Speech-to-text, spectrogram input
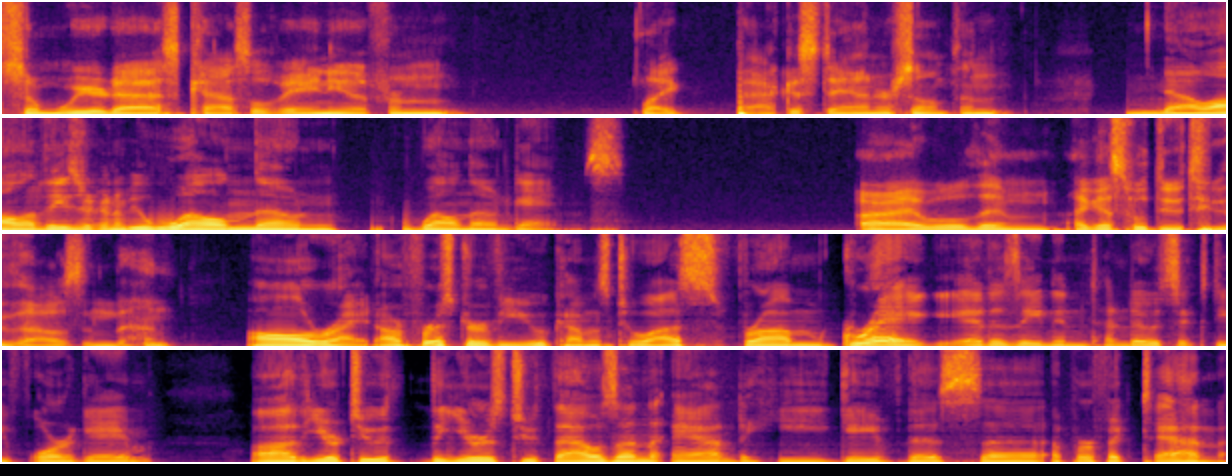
some weird ass Castlevania from like Pakistan or something. No, all of these are going to be well known well known games. All right, well then I guess we'll do 2000 then. All right, our first review comes to us from Greg. It is a Nintendo 64 game. Uh, the year two, the year is 2000, and he gave this uh, a perfect 10.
